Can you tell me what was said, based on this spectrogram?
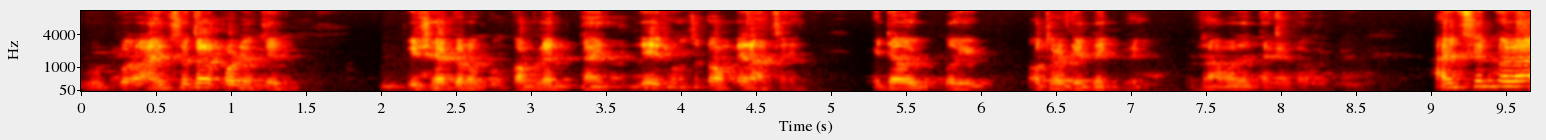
কোনো আইন শৃঙ্খলা পরিণতির বিষয়ে কোনো কমপ্লেন নাই। যে সমস্ত কমপ্লেন আছে এটা ওই ওই অথরিটি দেখবে, ওটা আমাদের দেখার ব্যাপার। আইন শৃঙ্খলা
